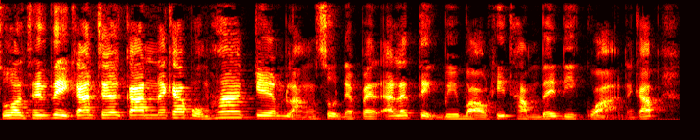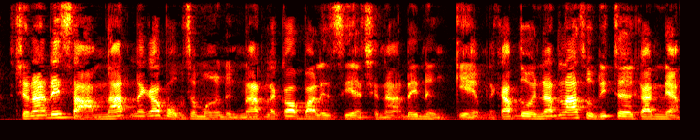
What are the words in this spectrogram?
ส่วนสถิติการเจอกันนะครับผม 5 เกมหลังสุดเนี่ยเป็นแอตเลติกบีบาที่ทำได้ดีกว่านะครับชนะได้ 3 นัดนะครับผมเสมอ 1 นัด แล้วก็บาเลนเซียชนะได้ 1 เกมนะครับโดยนัดล่าสุดที่เจอกันเนี่ย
